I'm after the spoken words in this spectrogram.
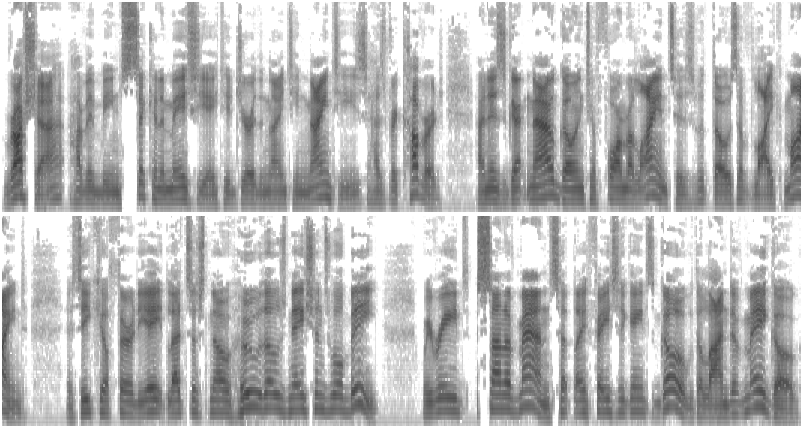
Russia, having been sick and emaciated during the 1990s, has recovered and is now going to form alliances with those of like mind. Ezekiel 38 lets us know who those nations will be. We read, Son of man, set thy face against Gog, the land of Magog,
